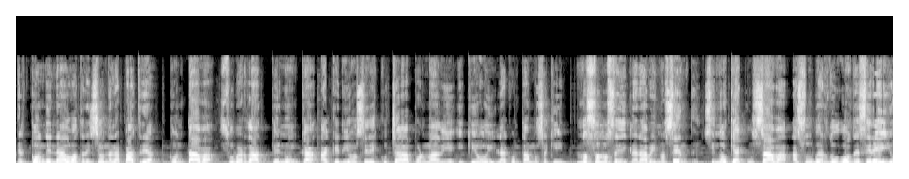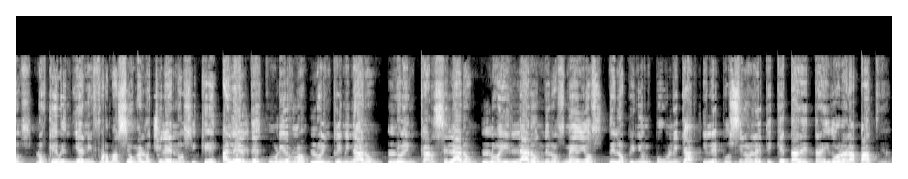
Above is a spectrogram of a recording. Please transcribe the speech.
el condenado a traición a la patria contaba su verdad, que nunca ha querido ser escuchada por nadie y que hoy la contamos aquí. No solo se declaraba inocente, sino que acusaba a sus verdugos de ser ellos los que vendían información a los chilenos y que al él descubrirlo lo incriminaron, lo encarcelaron, lo aislaron de los medios, de la opinión pública y le pusieron la etiqueta de traidor a la patria.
